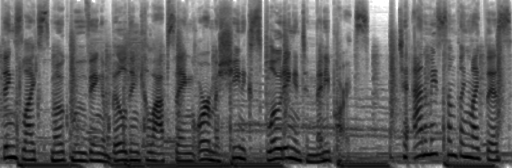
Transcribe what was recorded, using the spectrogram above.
Things like smoke moving, a building collapsing, or a machine exploding into many parts. To animate something like this,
